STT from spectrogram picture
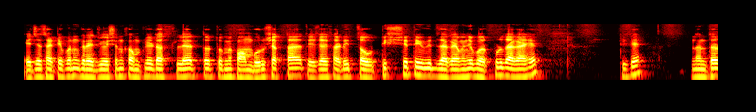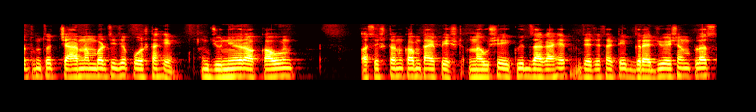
याच्यासाठी पण ग्रॅज्युएशन कंप्लीट असले तर तुम्ही फॉर्म भरू शकता. त्याच्यासाठी चौतीसशे तेवीस जागा आहे म्हणजे भरपूर जागा आहेत. ठीक आहे? नंतर तुमचं चार नंबरची जे पोस्ट आहे junior account assistant cum typist नऊशे एकवीस जागा आहेत ज्याच्यासाठी graduation plus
